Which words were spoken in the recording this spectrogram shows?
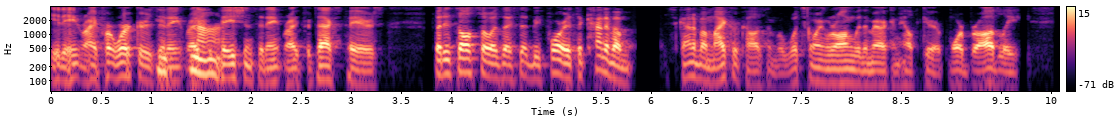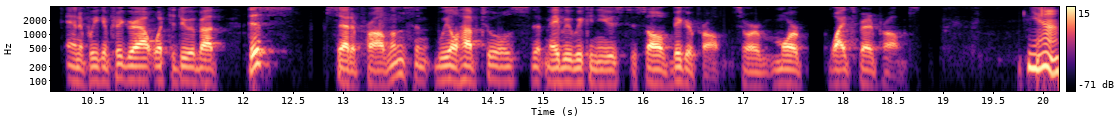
It ain't right for workers. It it's ain't right not. for patients. It ain't right for taxpayers. But it's also, as I said before, it's a kind of a it's kind of a microcosm of what's going wrong with American healthcare more broadly. And if we can figure out what to do about this set of problems, then we'll have tools that maybe we can use to solve bigger problems or more widespread problems. Yeah.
